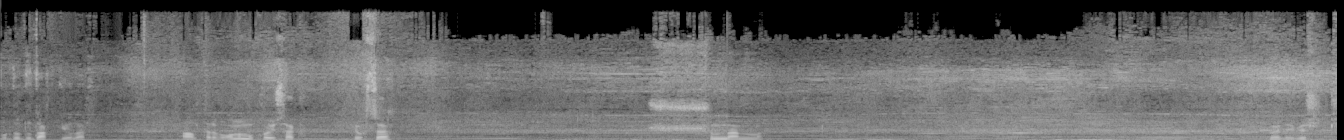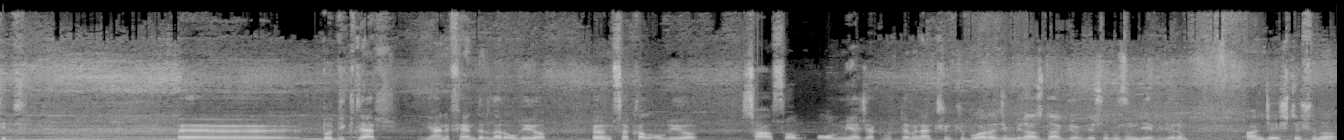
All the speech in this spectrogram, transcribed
Burada dudak diyorlar. Alt tarafı onu mu koysak? Yoksa şundan mı? Böyle bir kit. Ee, dodikler yani fenderlar oluyor. Ön sakal oluyor sağ sol olmayacak muhtemelen. Çünkü bu aracın biraz daha gövdesi uzun diye biliyorum. Anca işte şunu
